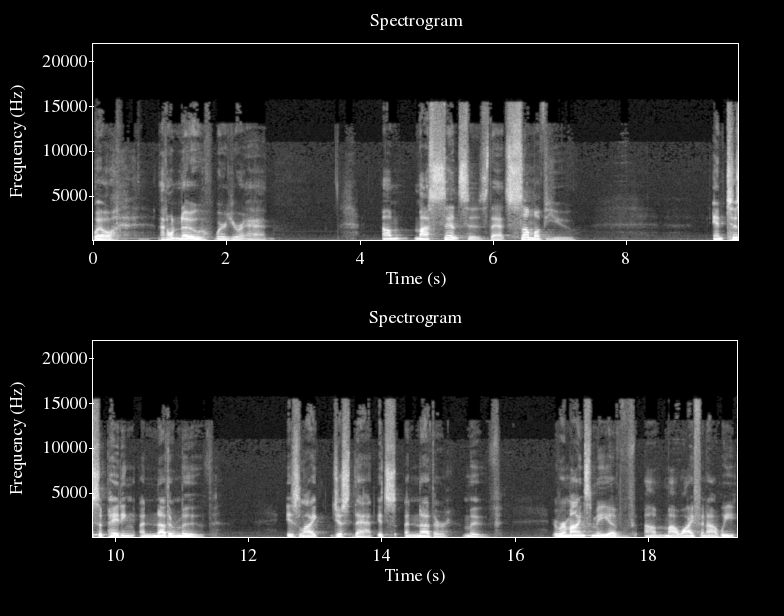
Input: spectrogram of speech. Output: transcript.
Well, I don't know where you're at um, my sense is that some of you anticipating another move is like just that it's another move. It reminds me of um, my wife and I. We,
